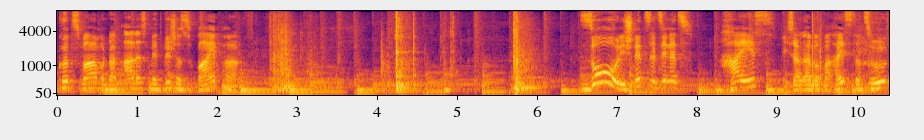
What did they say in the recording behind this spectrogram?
kurz warm und dann alles mit Vicious Viper. So, die Schnitzel sind jetzt heiß. Ich sage einfach mal heiß dazu.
